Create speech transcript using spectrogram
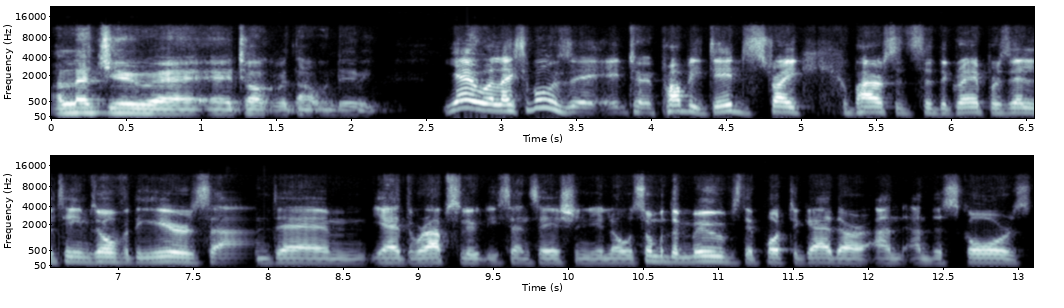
I'll let you uh, uh, talk about that one, Davey. Yeah, well, I suppose it, it, probably did strike comparisons to the great Brazil teams over the years, and um, yeah, they were absolutely sensational. You know, some of the moves they put together and and the scores,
